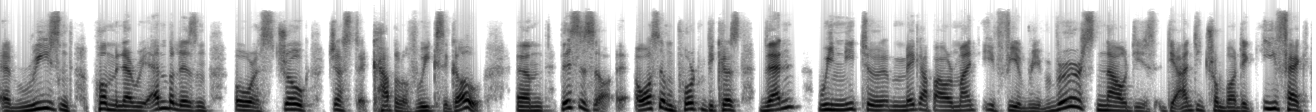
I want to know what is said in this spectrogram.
a recent pulmonary embolism or a stroke just a couple of weeks ago? Um, this is also important because then we need to make up our mind if we reverse now this, the antithrombotic effect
